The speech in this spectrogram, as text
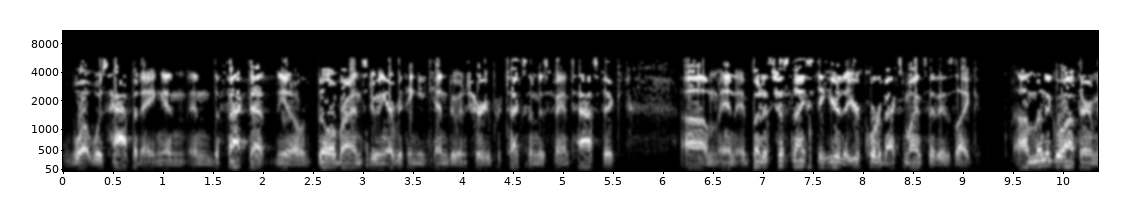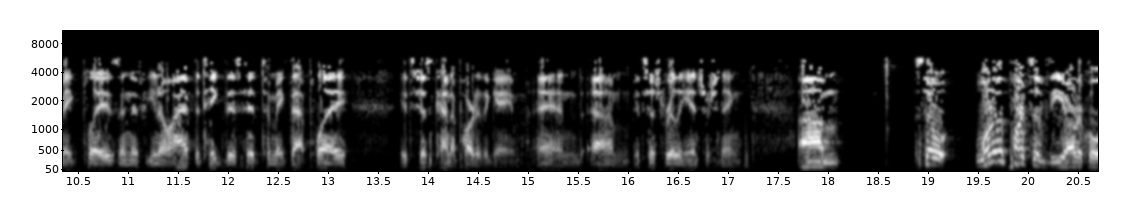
what was happening, and and the fact that you know Bill O'Brien's doing everything he can to ensure he protects him is fantastic. Um, and but it's just nice to hear that your quarterback's mindset is like, I'm going to go out there and make plays, and if you know I have to take this hit to make that play, it's just kind of part of the game, and um, it's just really interesting. Um, so one of the parts of the article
